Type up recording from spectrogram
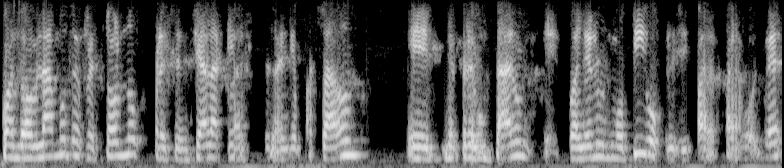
Cuando hablamos de retorno presencial a clases del año pasado, eh, me preguntaron eh, cuál era el motivo principal para volver.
